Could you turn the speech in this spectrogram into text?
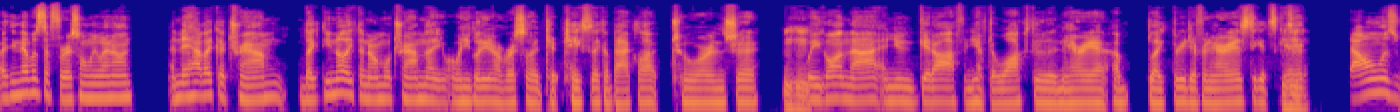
I think that was the first one we went on. And they have like a tram, like, do you know, like the normal tram that when you go to Universal, it t- takes like a backlot tour and shit. Mhm. Well, you go on that and you get off and you have to walk through an area of like three different areas to get scared. That one was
